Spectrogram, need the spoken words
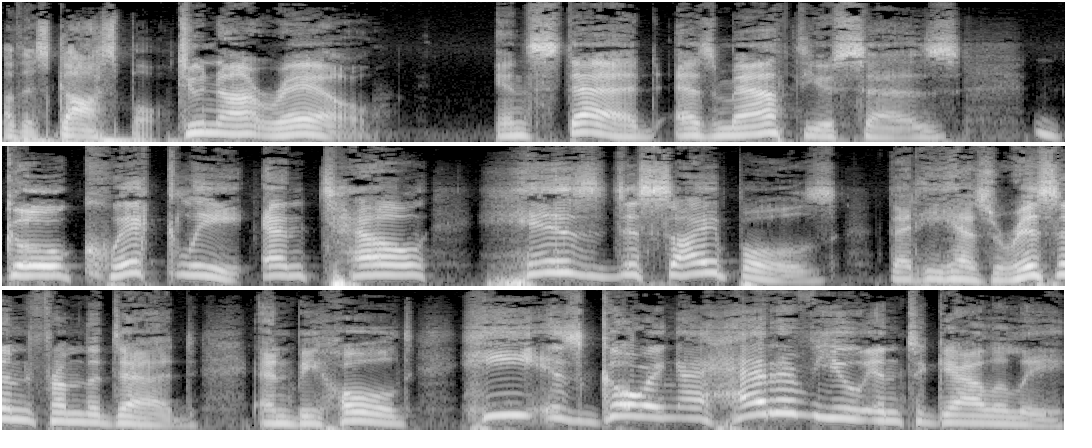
of this gospel. Do not rail. Instead, as Matthew says, Go quickly and tell his disciples that he has risen from the dead. And behold, he is going ahead of you into Galilee.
